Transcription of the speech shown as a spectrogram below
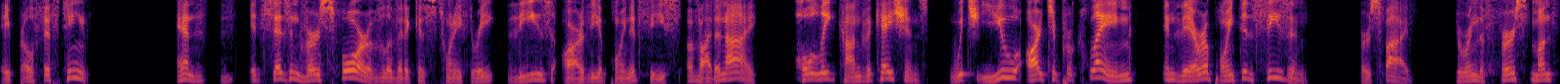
April 15th. And it says in verse 4 of Leviticus 23 these are the appointed feasts of Adonai, holy convocations which you are to proclaim in their appointed season. Verse 5 During the first month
